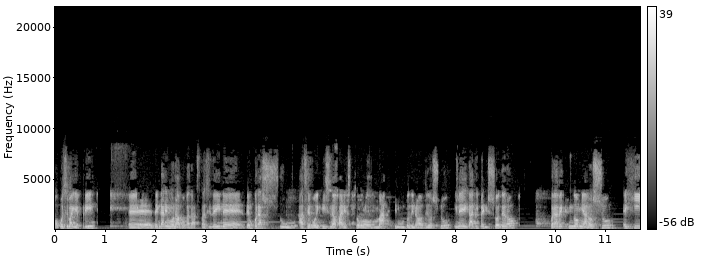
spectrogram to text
όπως είπα και πριν, ε, δεν κάνει μόνο αποκατάσταση, δεν, είναι, δεν μπορεί να, σου, να σε βοηθήσει να πάρεις το maximum το δυνατοτήτων σου. Είναι κάτι περισσότερο. Μπορεί να παίξει το μυαλό σου. Έχει,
